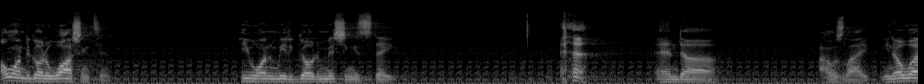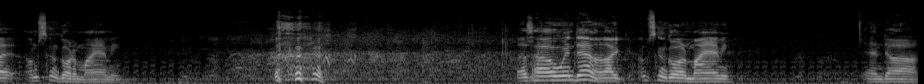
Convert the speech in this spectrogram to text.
I wanted to go to Washington. He wanted me to go to Michigan State. and uh, I was like, you know what? I'm just gonna go to Miami. That's how it went down. Like, I'm just gonna go to Miami. And uh,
